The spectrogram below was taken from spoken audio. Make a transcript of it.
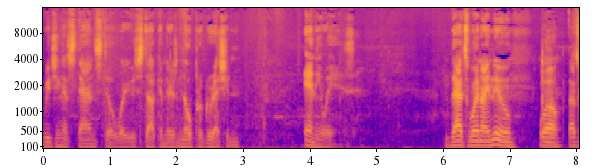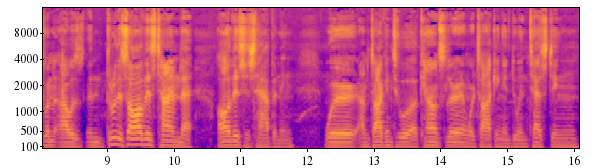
reaching a standstill where you're stuck and there's no progression. Anyways, that's when I knew. Well, that's when I was, and through this all this time that all this is happening, where I'm talking to a counselor and we're talking and doing testing.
